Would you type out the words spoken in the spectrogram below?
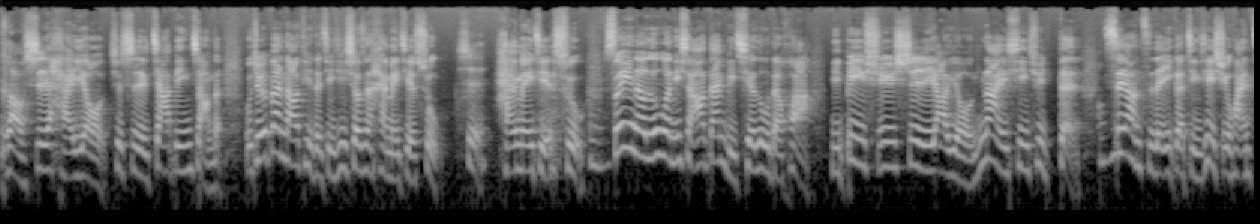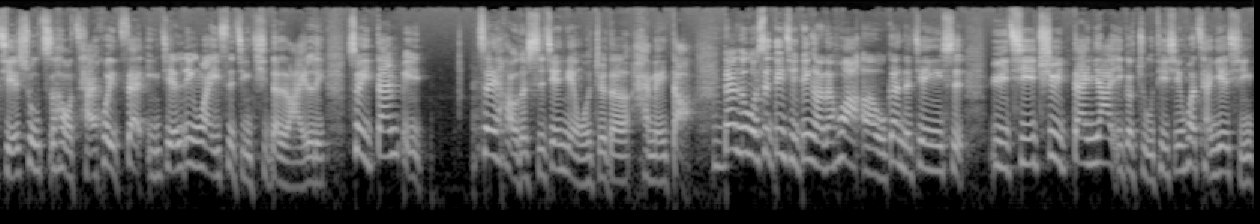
老师还有就是嘉宾讲的，我觉得半导体的景气修正还没结束，是。还没结束，所以呢，如果你想要单笔切入的话，你必须是要有耐心去等这样子的一个景气循环结束之后，才会再迎接另外一次景气的来临，所以单笔。最好的时间点，我觉得还没到。但如果是定期定额的话，呃，我个人的建议是，与其去单压一个主题型或产业型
